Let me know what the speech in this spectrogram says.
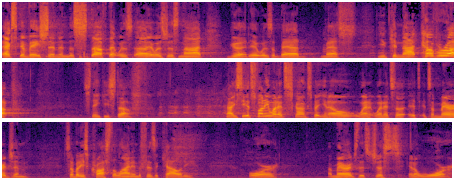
excavation, and the stuff that was, uh, it was just not good. It was a bad mess. You cannot cover up stinky stuff. Now, you see, it's funny when it's skunks, but you know, when, when it's, a, it's, it's a marriage and somebody's crossed the line into physicality, or a marriage that's just in a war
